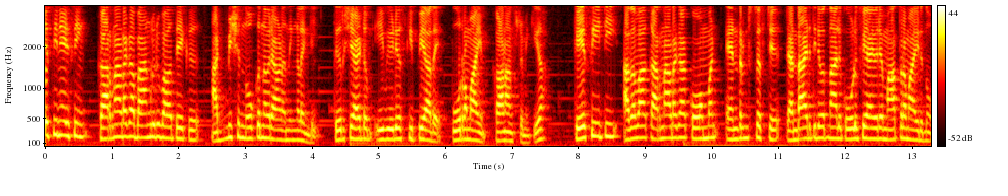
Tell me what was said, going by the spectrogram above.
S C nursing Karnataka Bangalore ഭാഗത്തേക്ക് അഡ്മിഷൻ നോക്കുന്നവരാണ് നിങ്ങളെങ്കിൽ തീർച്ചയായിട്ടും ഈ വീഡിയോ സ്കിപ്പ് ചെയ്യാതെ പൂർണമായും കാണാൻ ശ്രമിക്കുക. കെ സി ടി അഥവാ കർണാടക കോമൺ എൻട്രൻസ് ടെസ്റ്റ് രണ്ടായിരത്തി ഇരുപത്തിനാല് ക്വാളിഫൈ ആയവരെ മാത്രമായിരുന്നു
